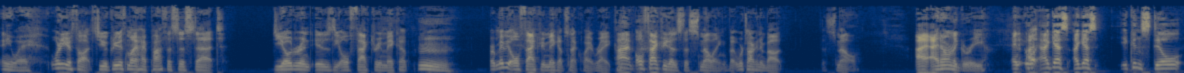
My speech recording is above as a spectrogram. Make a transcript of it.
Anyway, what are your thoughts? Do you agree with my hypothesis that deodorant is the olfactory makeup? Hmm. Or maybe olfactory makeup's not quite right. I'm- olfactory does the smelling, but we're talking about the smell. I I don't agree. And what, I, I guess. I guess it can still.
